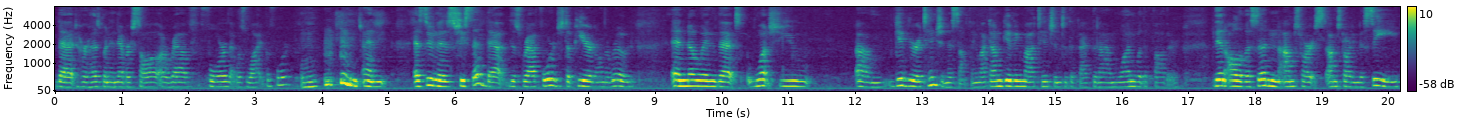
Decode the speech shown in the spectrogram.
that her husband had never saw a RAV4 that was white before, mm-hmm. and as soon as she said that, this RAV4 just appeared on the road, and knowing that once you um, give your attention to something, like I'm giving my attention to the fact that I am one with the Father, then all of a sudden I'm start I'm starting to see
